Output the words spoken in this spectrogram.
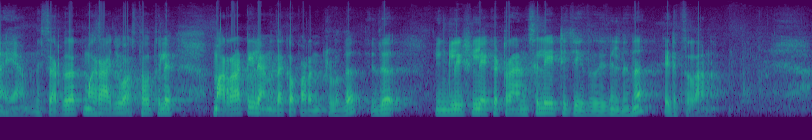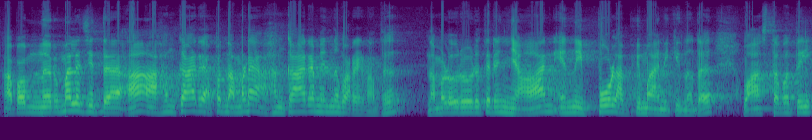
I am Nisargadatta Maharaj വാസ്തവത്തിൽ മറാഠിയിലാണ് ഇതൊക്കെ പറഞ്ഞിട്ടുള്ളത്. ഇത് ഇംഗ്ലീഷിലേക്ക് ട്രാൻസ്ലേറ്റ് ചെയ്തതിൽ നിന്ന് എടുത്തതാണ്. അപ്പം നിർമ്മല ചിത്ത ആ അഹങ്കാരം അപ്പം നമ്മുടെ അഹങ്കാരം എന്ന് പറയണത് നമ്മൾ ഓരോരുത്തരും ഞാൻ എന്ന് ഇപ്പോൾ അഭിമാനിക്കുന്നത് വാസ്തവത്തിൽ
